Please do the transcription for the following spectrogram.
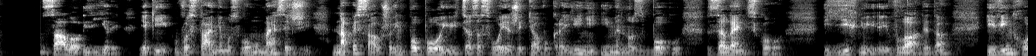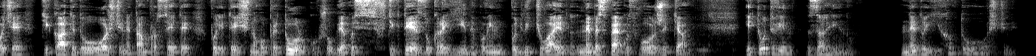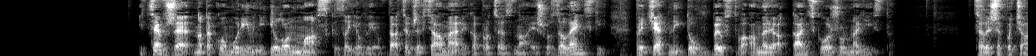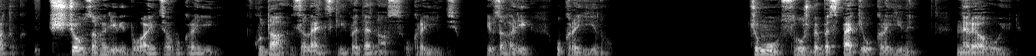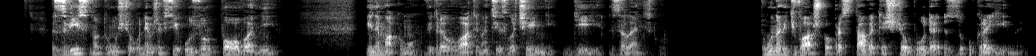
Сало Ліри, який в останньому своєму меседжі написав, що він побоюється за своє життя в Україні іменно з боку Зеленського і їхньої влади. Да? І він хоче тікати до Угорщини, там просити політичного притурку, щоб якось втікти з України, бо він відчуває небезпеку свого життя. І тут він загинув, не доїхав до Угорщини. І це вже на такому рівні Ілон Маск заявив, да? це вже вся Америка про це знає, що Зеленський причетний до вбивства американського журналіста. Це лише початок. Що взагалі відбувається в Україні? Куди Зеленський веде нас, українців, і взагалі Україну? Чому Служби безпеки України не реагують? Звісно, тому що вони вже всі узурповані. І нема кому відреагувати на ці злочинні дії Зеленського. Тому навіть важко представити, що буде з Україною.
